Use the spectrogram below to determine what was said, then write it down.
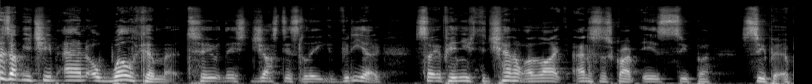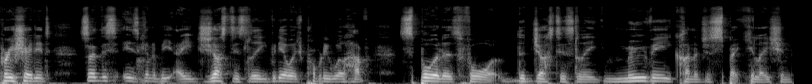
is up YouTube and welcome to this Justice League video. So if you're new to the channel, a like and a subscribe is super, super appreciated. So this is going to be a Justice League video which probably will have spoilers for the Justice League movie, kind of just speculation,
